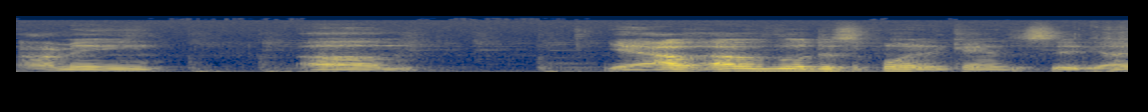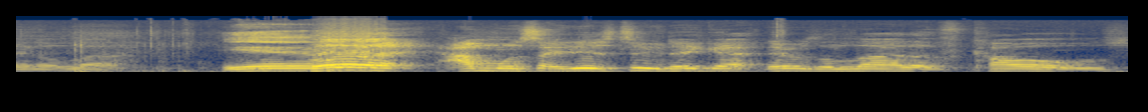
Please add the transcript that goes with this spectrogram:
I mean, um, yeah, I, I was a little disappointed in Kansas City. I ain't gonna lie. Yeah. But I'm gonna say this too. They got there was a lot of calls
